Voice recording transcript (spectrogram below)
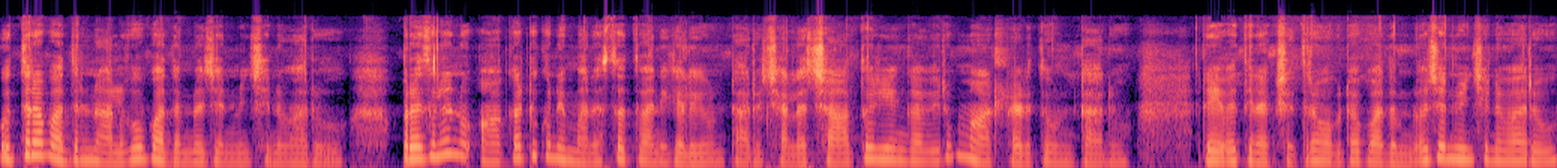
ఉత్తరాభద్ర నాలుగో పదంలో జన్మించిన వారు ప్రజలను ఆకట్టుకునే మనస్తత్వాన్ని కలిగి ఉంటారు. చాలా చాతుర్యంగా వీరు మాట్లాడుతూ ఉంటారు. రేవతి నక్షత్రం ఒకటో పదంలో జన్మించిన వారు.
